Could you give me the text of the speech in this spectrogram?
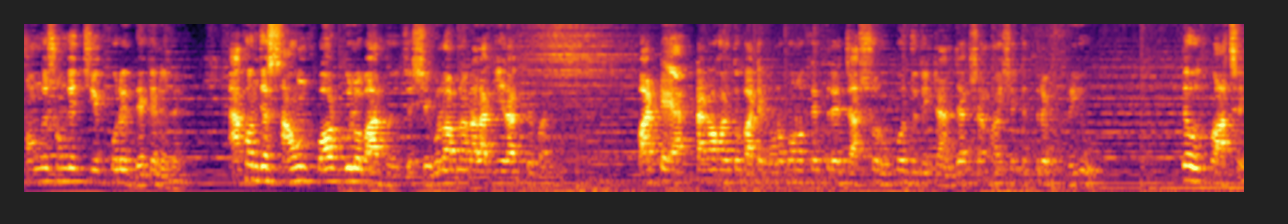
সঙ্গে সঙ্গে চেক করে দেখে নেবেন। এখন যে সাউন্ড পটগুলো বার হয়েছে, সেগুলো আপনারা লাগিয়ে রাখতে পারেন। পার ডে এক টাকা হয়তো কাটে কোনো কোনো ক্ষেত্রে চারশোর উপর যদি ট্রানজ্যাকশন হয়, সেক্ষেত্রে ফ্রিও তেও আছে।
